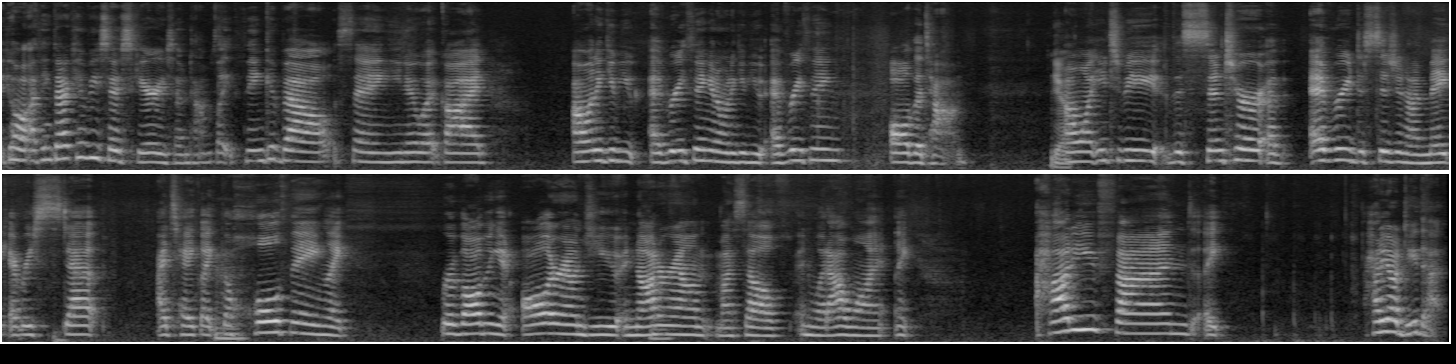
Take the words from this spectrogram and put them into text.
Y'all, I think that can be so scary sometimes. Like, think about saying, you know what, God, I want to give you everything and I want to give you everything all the time. Yeah. I want you to be the center of every decision I make, every step I take, like the mm-hmm. whole thing, like revolving it all around you and not mm-hmm. around myself and what I want. Like, how do you find, like, how do y'all do that?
